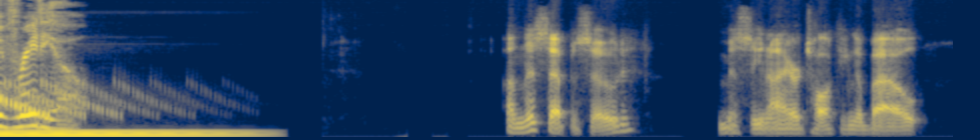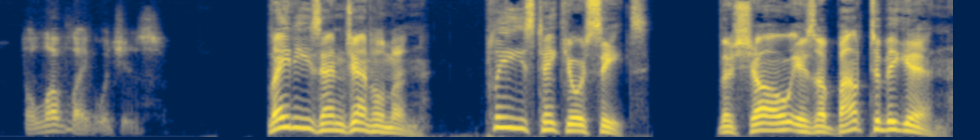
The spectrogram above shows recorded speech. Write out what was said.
Alternative Radio. On this episode, Missy and I are talking about the love languages. Ladies and gentlemen, please take your seats. The show is about to begin.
